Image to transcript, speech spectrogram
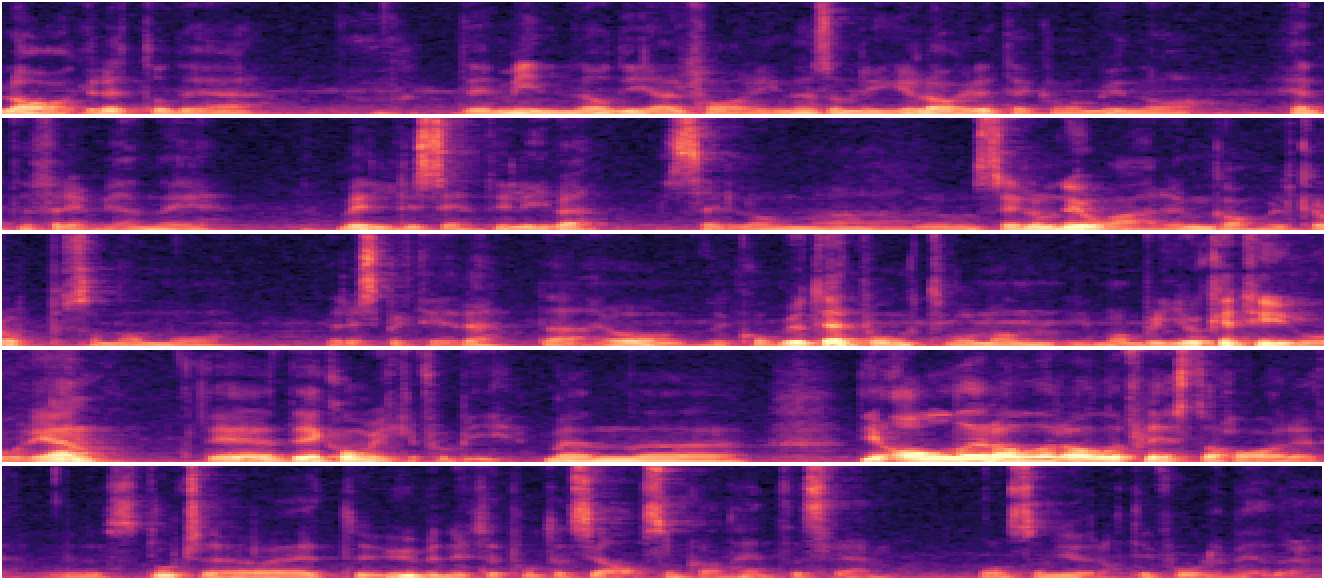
lagret. Og det, det minnet og de erfaringene som ligger lagret, det kan man begynne å hente frem igjen i, veldig sent i livet. Selv om, eh, selv om, det jo er en gammel kropp som man må respektere. Det, jo, det kommer jo til et punkt hvor man, man blir jo ikke 20 år igjen. Det, det kommer vi ikke forbi. Men uh, de aller, aller, aller fleste har et, stort sett et ubenyttet potensial som kan hentes frem, og som gjør at de får det bedre.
